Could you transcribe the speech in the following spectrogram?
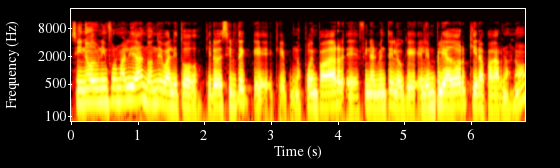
sino de una informalidad en donde vale todo. Quiero decirte que, nos pueden pagar eh, finalmente lo que el empleador quiera pagarnos, ¿no?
